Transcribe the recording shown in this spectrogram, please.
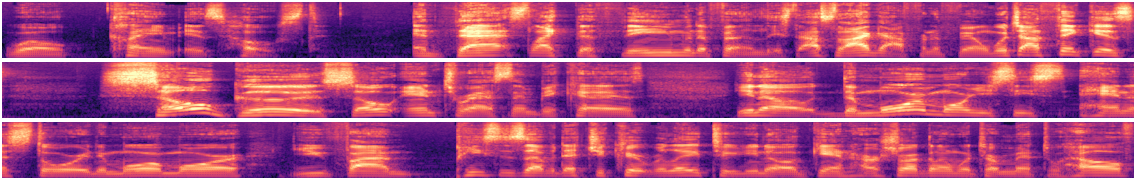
well claim its host. And that's like the theme of the film at least that's what i got from the film which i think is so good so interesting because you know, the more and more you see Hannah's story, the more and more you find pieces of it that you could relate to. You know, again, her struggling with her mental health,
